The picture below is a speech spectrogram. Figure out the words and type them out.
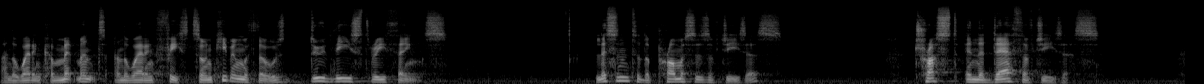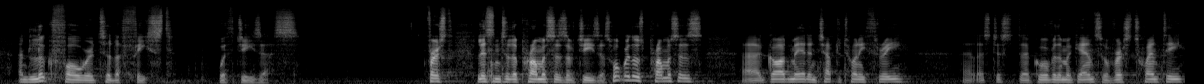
and the wedding commitment and the wedding feast. So, in keeping with those, do these three things listen to the promises of Jesus, trust in the death of Jesus and look forward to the feast with Jesus. First, listen to the promises of Jesus. What were those promises uh, God made in chapter 23? Uh, let's just uh, go over them again. So, verse 20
